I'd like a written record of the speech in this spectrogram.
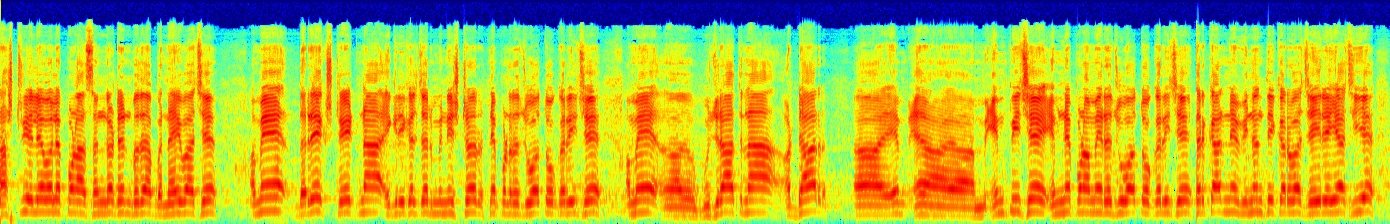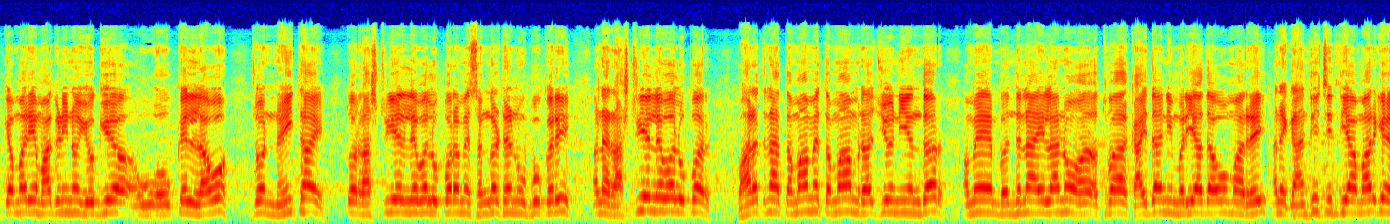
રાષ્ટ્રીય લેવલે પણ આ સંગઠન બધા બનાવ્યા છે. અમે દરેક સ્ટેટના એગ્રીકલ્ચર મિનિસ્ટરને પણ રજૂઆતો કરી છે. અમે ગુજરાતના અઢાર એમપી છે, એમને પણ અમે રજૂઆતો કરી છે. સરકારને વિનંતી કરવા જઈ રહ્યા છીએ કે અમારી માગણીનો યોગ્ય ઉકેલ લાવો. જો નહીં થાય, તો રાષ્ટ્રીય લેવલ ઉપર અમે સંગઠન ઊભું કરી અને રાષ્ટ્રીય લેવલ ઉપર ભારતના તમામે તમામ રાજ્યોની અંદર અમે બંધના એલાનો અથવા કાયદાની મર્યાદાઓમાં રહી અને ગાંધી ચિંધ્યા માર્ગે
